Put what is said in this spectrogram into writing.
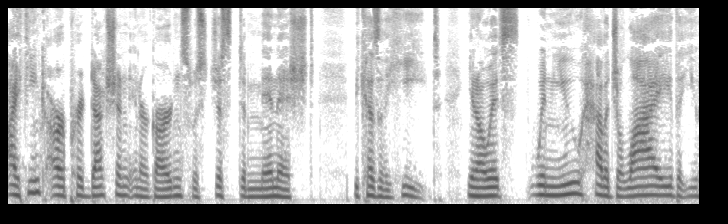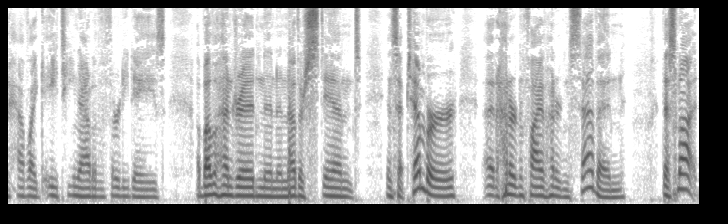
I think our production in our gardens was just diminished because of the heat you know, it's when you have a July that you have like 18 out of the 30 days above 100 and then another stint in September at 105, 107, that's not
